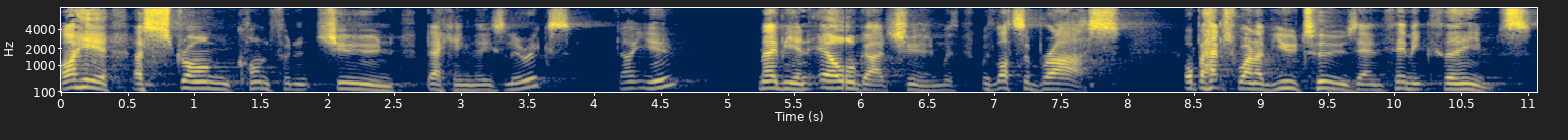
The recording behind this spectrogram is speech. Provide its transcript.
I hear a strong, confident tune backing these lyrics, don't you? Maybe an Elgar tune with, with lots of brass, or perhaps one of U2's anthemic themes.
